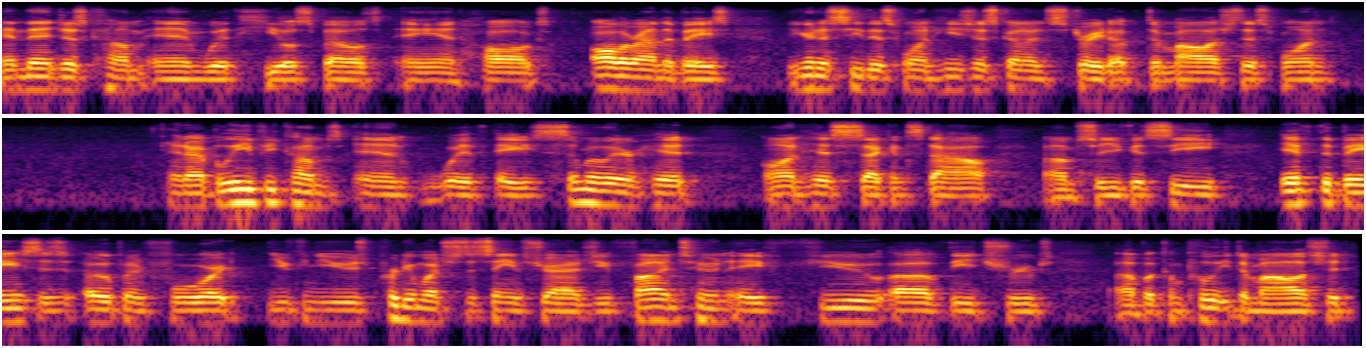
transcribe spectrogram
and then just come in with heal spells and hogs all around the base. You're going to see this one. He's just going to straight up demolish this one. And I believe he comes in with a similar hit on his second style. Um, so you can see if the base is open for it, you can use pretty much the same strategy. Fine tune a few of the troops, uh, but completely demolish it.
